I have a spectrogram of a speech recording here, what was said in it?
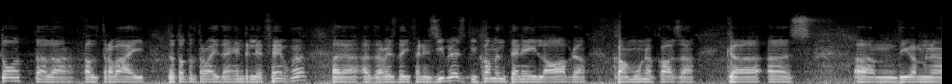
tot la, el treball de tot el treball d'Henri Lefebvre a, a través de diferents llibres i com entén ell l'obra com una cosa que és um, diguem-ne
